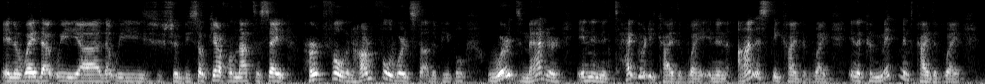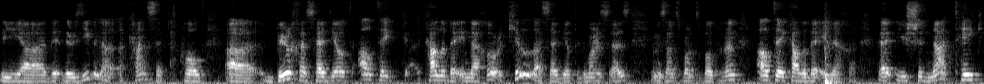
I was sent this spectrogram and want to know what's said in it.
in a way that we uh, that we should be so careful not to say hurtful and harmful words to other people. Words matter in an integrity kind of way, in an honesty kind of way, in a commitment kind of way. The, uh, the there's even a, a, concept called uh, birchas hedyot al tehi kalah b'einecha or killas hedyot. The Gemara says in Maseches Brachos both of them al tehi kalah b'einecha that you should not take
